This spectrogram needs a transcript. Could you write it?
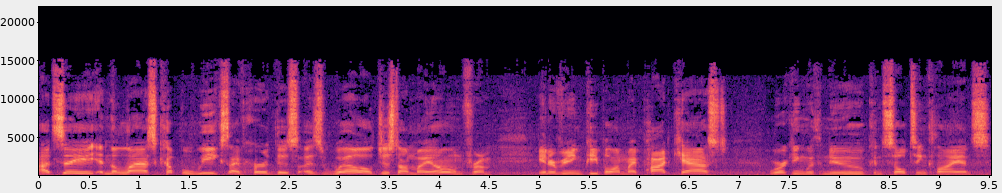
I'd say in the last couple weeks, I've heard this as well, just on my own from interviewing people on my podcast, working with new consulting clients.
